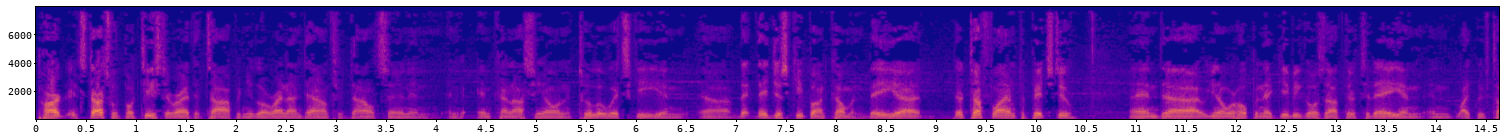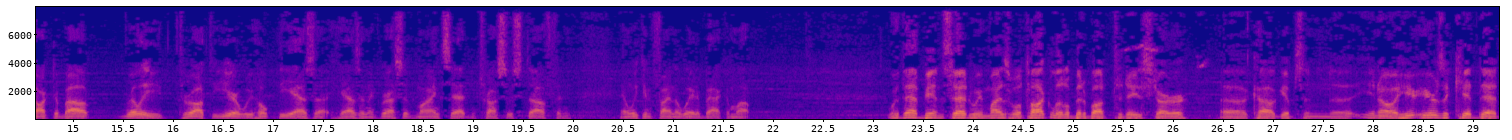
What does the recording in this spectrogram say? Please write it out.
part. It starts with Bautista right at the top, and you go right on down through Donaldson and and Encarnacion and Tulowitzki, and uh, they, they just keep on coming. They uh, they're tough lineup to pitch to. And uh, you know we're hoping that Gibby goes out there today, and, and like we've talked about, really throughout the year, we hope he has a he has an aggressive mindset and trusts his stuff, and and we can find a way to back him up. With that being said, we might as well talk a little bit about today's starter, uh, Kyle Gibson. Uh, you know, here, here's a kid that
